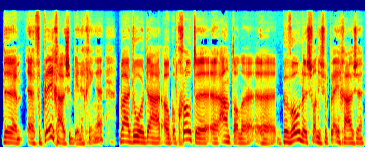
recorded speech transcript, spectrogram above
de uh, verpleeghuizen binnengingen. Waardoor daar ook op grote uh, aantallen bewoners van die verpleeghuizen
